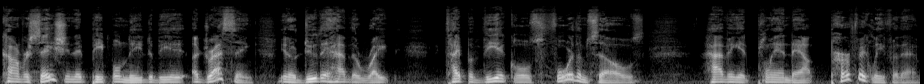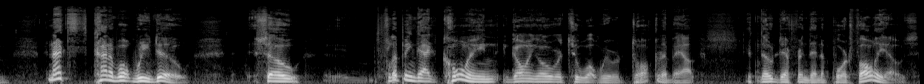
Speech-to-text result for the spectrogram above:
conversation that people need to be addressing. You know, do they have the right type of vehicles for themselves, having it planned out perfectly for them? And that's kind of what we do. So, flipping that coin, going over to what we were talking about, it's no different than the portfolios.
